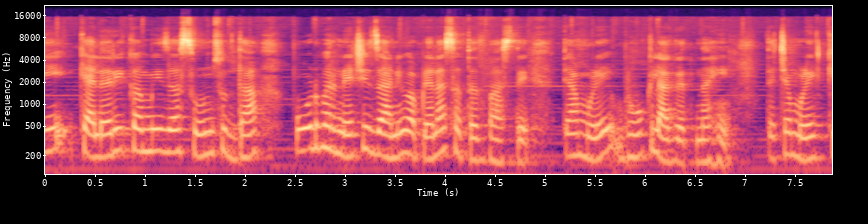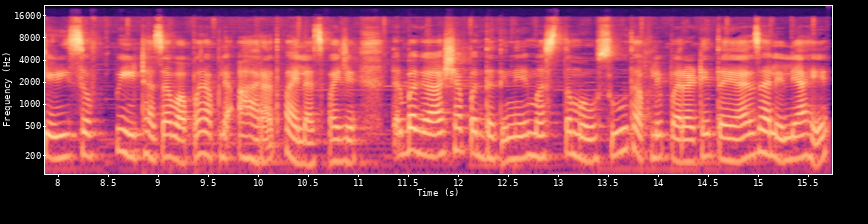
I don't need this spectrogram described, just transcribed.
की कॅलरी कमी असूनसुद्धा पोट भरण्याची जाणीव आपल्याला सतत भासते. त्यामुळे भूक लागत नाही. त्याच्यामुळे केळीचं पीठाचा वापर आपल्या आहारात पाहिलाच पाहिजे. तर बघा अशा पद्धतीने मस्त मौसूत आपले पराठे तयार झालेले आहेत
